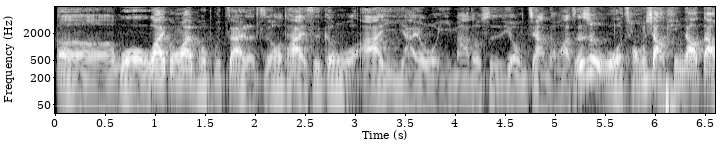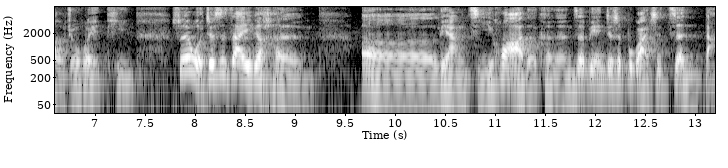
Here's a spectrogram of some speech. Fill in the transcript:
呃，我外公外婆不在了之后，他还是跟我阿姨还有我姨妈都是用这样的话，只是我从小听到大，我就会听，所以我就是在一个很呃两极化的，可能这边就是不管是政党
